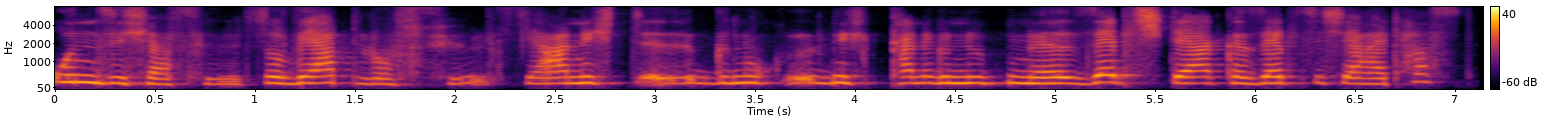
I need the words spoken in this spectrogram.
unsicher fühlst, so wertlos fühlst, ja, nicht äh, genug, nicht keine genügende Selbststärke, Selbstsicherheit hast.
